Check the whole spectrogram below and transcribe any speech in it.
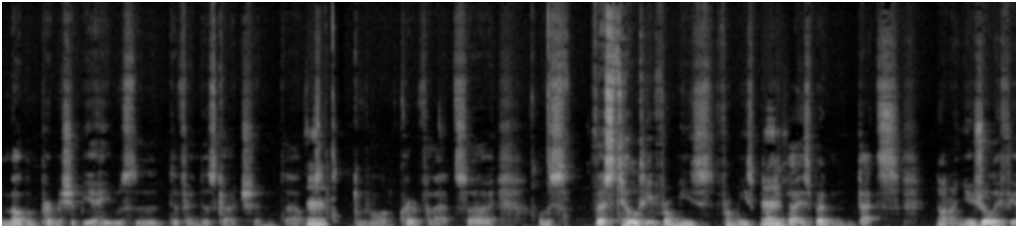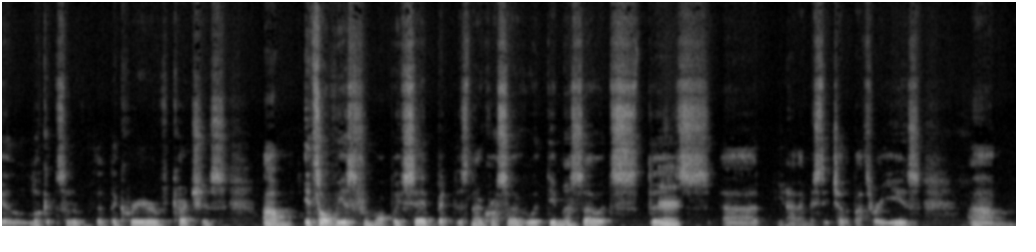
Melbourne Premiership year, he was the defenders coach and uh, was mm. given a lot of credit for that. So, obviously, versatility from his from his playing mm. days, but that's not unusual if you look at sort of the, the career of coaches. Um, it's obvious from what we've said, but there's no crossover with Dimmer, so it's there's mm. uh, you know they missed each other by three years. Um,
